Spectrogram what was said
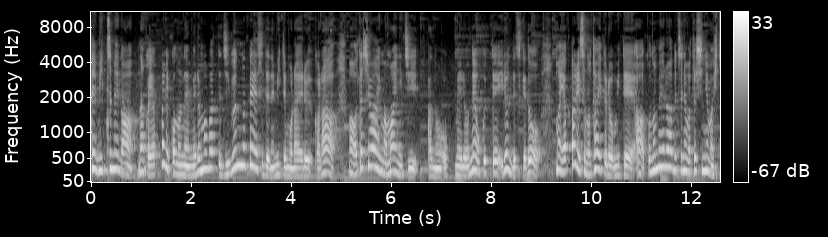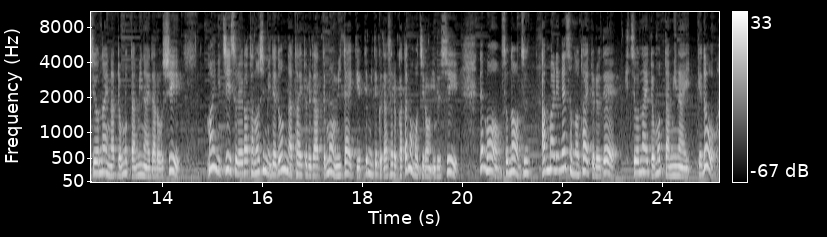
で3つ目がなんかやっぱりこのねメルマガって自分のペースでね見てもらえるから、まあ、私は今毎日あのメールをね送っているんですけど、まあ、やっぱりそのタイトルを見てあこのメールは別に私には必要ないなって思ったら見ないだろうし毎日それが楽しみでどんなタイトルであっても見たいって言って見てくださる方ももちろんいるしでもそのずあんまりねそのタイトルで必要ないと思ったら見ないけど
